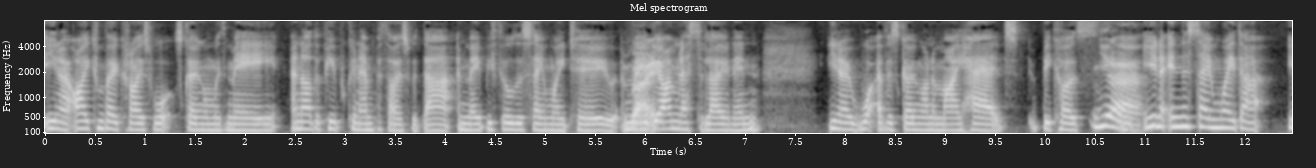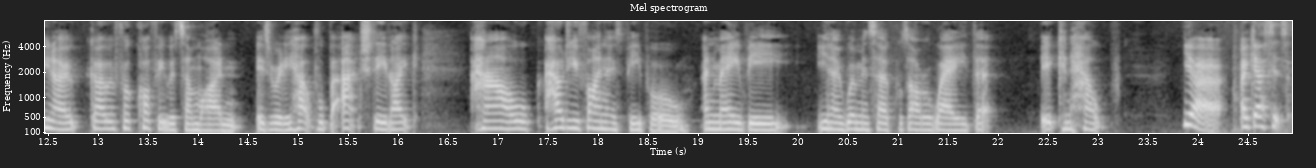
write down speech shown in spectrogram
you know i can vocalize what's going on with me and other people can empathize with that and maybe feel the same way too and maybe i'm less alone in you know whatever's going on in my head because Yeah. you know in the same way that you know going for coffee with someone is really helpful but actually like how how do you find those people and maybe you know women's circles are a way that it can help Yeah, I guess it's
